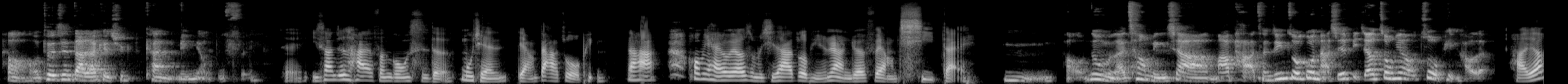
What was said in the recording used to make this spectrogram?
好，我推荐大家可以去看《鸣鸟不飞》。对，以上就是他的分公司的目前两大作品。那他后面还会有什么其他作品，让你觉得非常期待？嗯，好，那我们来唱名下 MAPA 曾经做过哪些比较重要的作品。好了，好呀，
